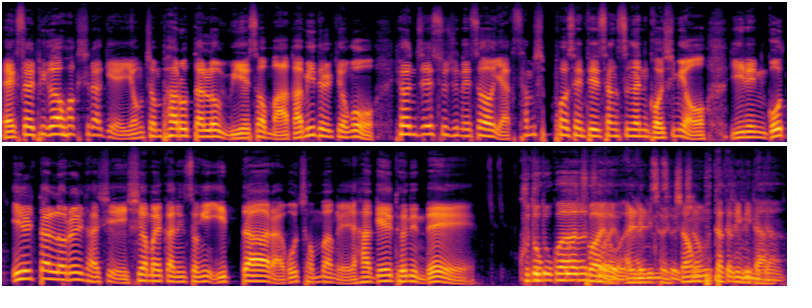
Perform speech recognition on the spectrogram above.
XRP가 확실하게 0.85달러 위에서 마감이 될 경우 현재 수준에서 약 30% 상승 한 것이며 이는 곧 1달러를 다시 시험할 가능성이 있다라고 전망을 하게 되는데 구독과 좋아요, 알림 설정 부탁드립니다.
